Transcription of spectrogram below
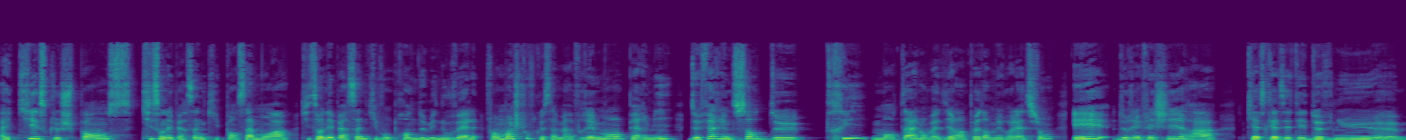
À qui est-ce que je pense, qui sont les personnes qui pensent à moi, qui sont les personnes qui vont prendre de mes nouvelles. Enfin moi je trouve que ça m'a vraiment permis de faire une sorte de tri mental, on va dire, un peu dans mes relations et de réfléchir à qu'est-ce qu'elles étaient devenues, euh,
